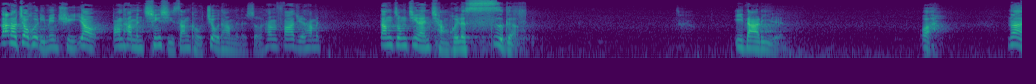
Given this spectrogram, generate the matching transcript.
拉到教会里面去，要帮他们清洗伤口、救他们的时候，他们发觉他们当中竟然抢回了四个意大利人。哇，那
